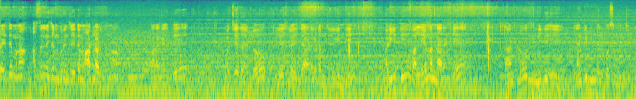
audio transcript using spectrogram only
ఇప్పుడైతే మన అసలు నిజం గురించి అయితే మాట్లాడుతున్నాం. మనకైతే వచ్చే దారిలో విలేజ్లో అయితే అడగడం జరిగింది. అడిగితే వాళ్ళు ఏమన్నారంటే దాంట్లో నిధి లంకి బిందెల కోసం అని చెప్పి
